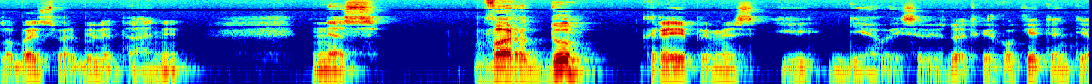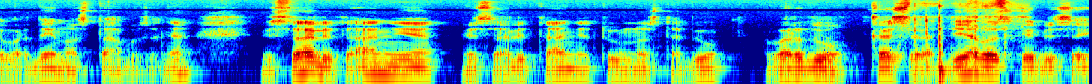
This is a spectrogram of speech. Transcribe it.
labai svarbi litanija, nes vardu kreipiamės į Dievą. Įsivaizduojate, kokie ten tie vardai nuostabus, ne? Visa litanija, visa litanija tų nuostabių vardų. Kas yra Dievas, kaip jisai,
